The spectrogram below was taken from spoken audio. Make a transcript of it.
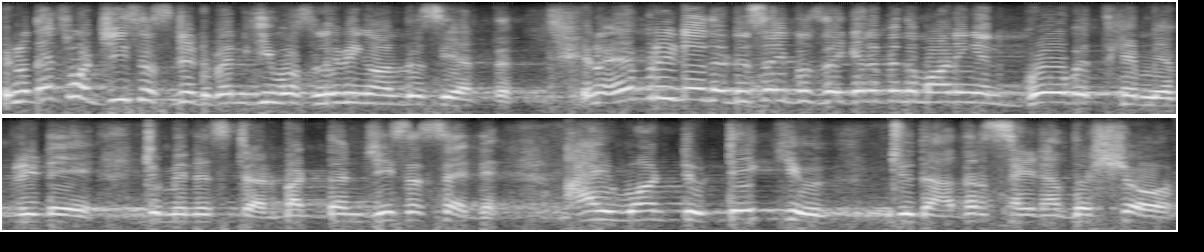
You know, that's what Jesus did when he was living on this earth. You know, every day the disciples, they get up in the morning and go with him every day to minister. But then Jesus said, I want to take you to the other side of the shore.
